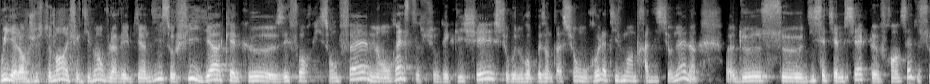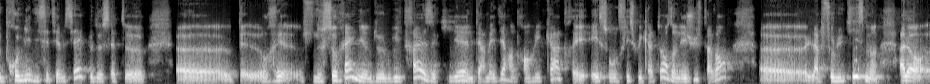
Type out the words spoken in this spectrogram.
Oui, alors justement, effectivement, vous l'avez bien dit, Sophie, il y a quelques efforts qui sont faits, mais on reste sur des clichés, sur une représentation relativement traditionnelle euh, de ce XVIIe siècle français, de ce premier XVIIe siècle, de, cette, euh, de ce règne de Louis XIII qui est intermédiaire entre Henri IV et, son fils Louis XIV. On est juste avant euh, l'absolutisme. Alors,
